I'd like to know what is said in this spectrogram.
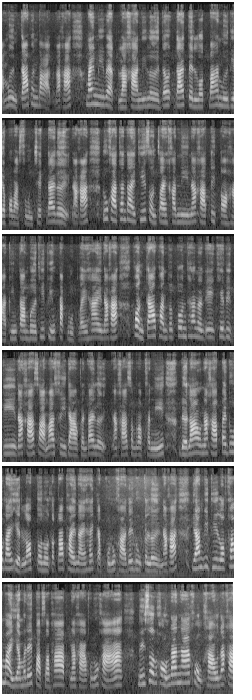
439,000 บาทนะคะ ไม่มีแวดราคานี้เลยได้เป็นรถบ้านมือเดียวประวัติศูนย์เช็คได้เลยนะคะ ลูกค้าท่านใดที่สนใจคันนี้นะคะ ติดต่อหาพิงตามเบอร์ที่พิงปักหมุดไว้ให้นะคะ ผ่อน 9,000 ต้นๆเท่านั้นเองเครดิตดีนะคะ สามารถฟรีดาวน์กันได้เลยนะคะสำหรับคันนี้เดี๋ยวเล่านะคะ ไปดูรายละเอียดรอบตัวรถแล้วก็ภายในให้กับคุณลูกค้าได้ดูกันเลยนะคะ ย้ำอีกทีรถเข้าใหม่ยังไม่ได้ปรับสภาพนะคะ คุณลูกค้าในส่วนของด้านหน้าของเขานะคะ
